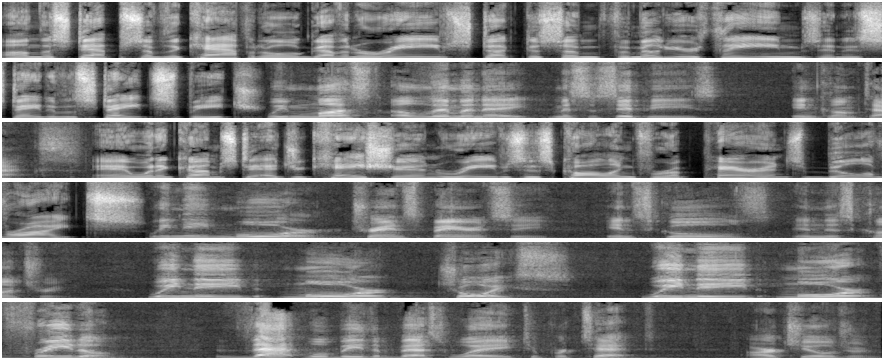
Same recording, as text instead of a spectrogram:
On the steps of the Capitol, Governor Reeves stuck to some familiar themes in his State of the State speech. We must eliminate Mississippi's income tax. And when it comes to education, Reeves is calling for a parent's Bill of Rights. We need more transparency in schools in this country. We need more choice. We need more freedom. That will be the best way to protect our children.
